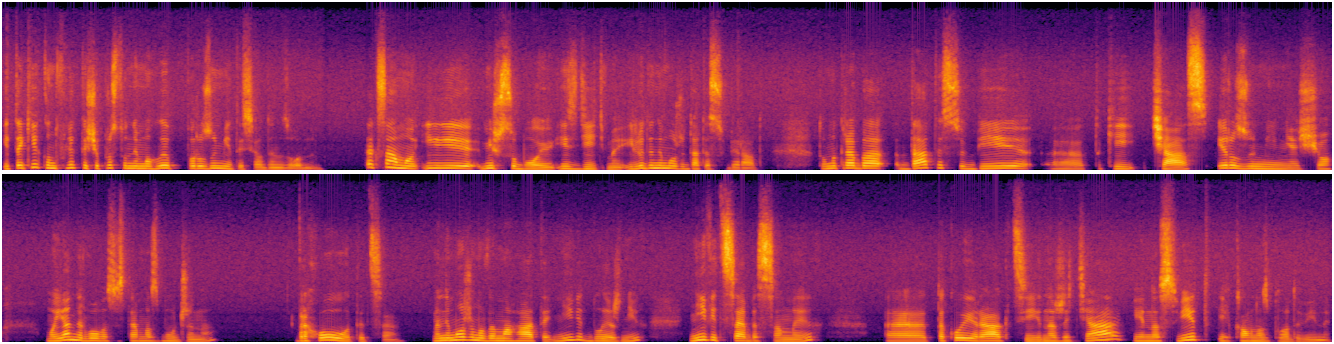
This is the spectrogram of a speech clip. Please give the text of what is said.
І такі конфлікти, що просто не могли порозумітися один з одним. Так само і між собою, і з дітьми, і люди не можуть дати собі ради. Тому треба дати собі е, такий час і розуміння, що моя нервова система збуджена, враховувати це. Ми не можемо вимагати ні від ближніх, ні від себе самих е, такої реакції на життя і на світ, яка в нас була до війни.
